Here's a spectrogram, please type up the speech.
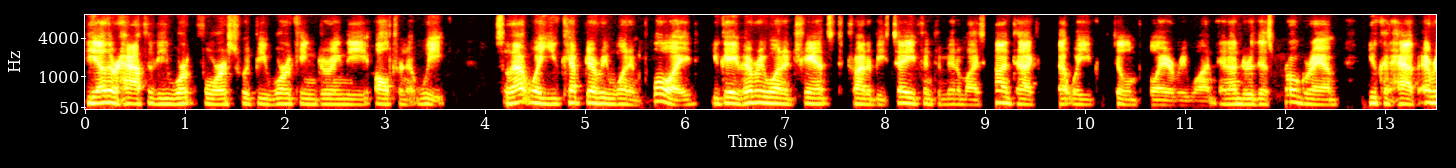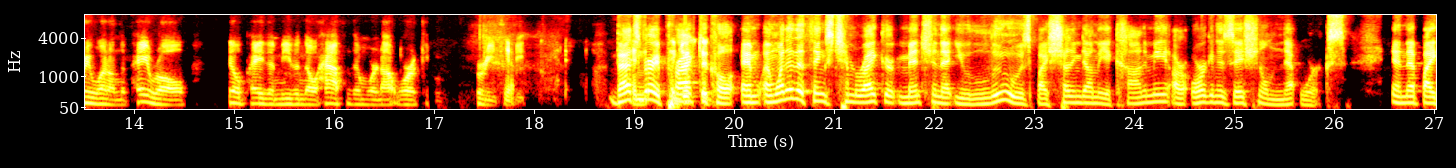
the other half of the workforce would be working during the alternate week. So that way you kept everyone employed. You gave everyone a chance to try to be safe and to minimize contact. That way you could still employ everyone. And under this program, you could have everyone on the payroll, still pay them even though half of them were not working for each yeah. week. That's and, very practical. And, and, and one of the things Tim Reichert mentioned that you lose by shutting down the economy are organizational networks. and that by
